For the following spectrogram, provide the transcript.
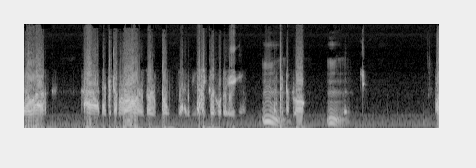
แล้วว่าอ่าในเป็นนักร้องอะก็ต้องอยากจะมีซิงเกิลของตัวเองอะอืมเป็นนักร้องอืมก็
